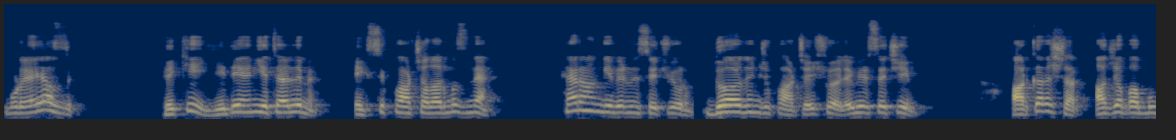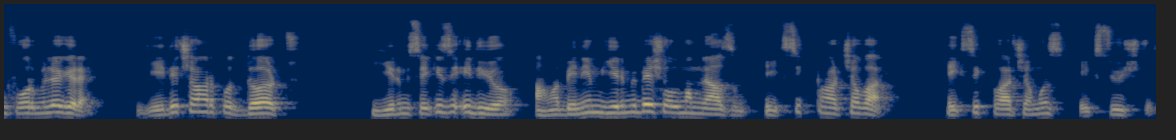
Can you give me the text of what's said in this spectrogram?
buraya yazdık. Peki 7n yeterli mi? Eksik parçalarımız ne? Herhangi birini seçiyorum. Dördüncü parçayı şöyle bir seçeyim. Arkadaşlar acaba bu formüle göre 7 çarpı 4 28'i ediyor ama benim 25 olmam lazım. Eksik parça var. Eksik parçamız eksi 3'tür.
